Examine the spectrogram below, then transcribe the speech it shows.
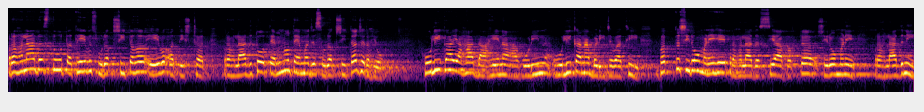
પ્રહલાદસ્તુ તથૈવ સુરક્ષિત એવ અતિષ્ઠત. પ્રહલાદ તો તેમનો તેમ જ સુરક્ષિત જ રહ્યો. હોલિકા યહા દાહેના હોળી હોલિકાના બળી જવાથી ભક્ત શિરોમણે હે પ્રહલાદસ્યા, ભક્ત શિરોમણે પ્રહલાદની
